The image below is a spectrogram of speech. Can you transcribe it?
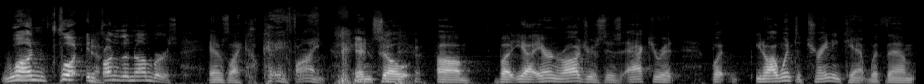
one foot in front of the numbers, and it was like, okay, fine. And so, um, but yeah, Aaron Rodgers is accurate. But you know, I went to training camp with them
